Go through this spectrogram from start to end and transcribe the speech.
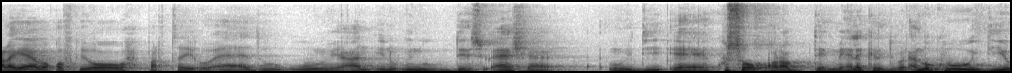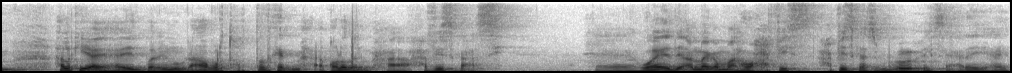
waxaa laga yaabaa qofkii oo wax bartay oo aada u fiican inuu dee su'aasha eh, ku soo qoro dee meelo kala duwan ama kuwa weydiiyo. Halkii ay ahayd bal inuu dhaha horta dadkan maxaa- qoladan maxaa xafiiskaasi. Eh, waayo dee annaga maaha waa xafiis. Xafiiskaasi muxuu xil saaran yahay.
